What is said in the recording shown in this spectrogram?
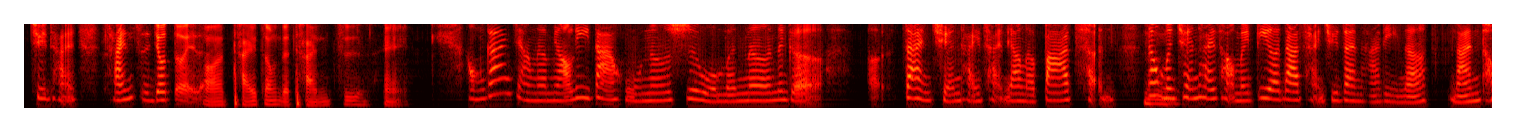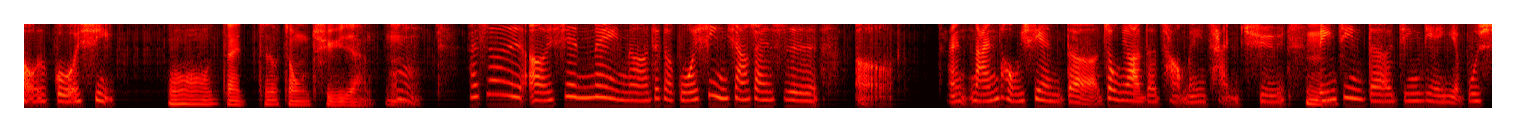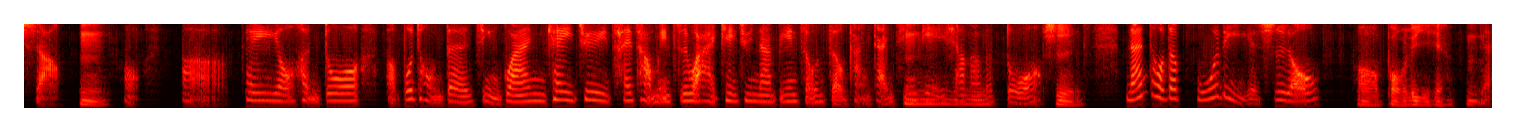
去潭潭子就对了。哦，台中的坛子，哎，我们刚刚讲的苗栗大湖呢，是我们呢那个呃占全台产量的八成。那我们嗯全台草莓第二大产区在哪里呢？南投国姓。哦，在这中区这样，嗯嗯，它是呃县内呢，这个国信乡算是呃南南投县的重要的草莓产区，邻嗯近的景点也不少。嗯。哦呃，可以有很多呃不同的景观，你可以去采草莓之外，还可以去那边走走看看，景点也相当的多。是。南投的埔里也是哦，哦，保利呀，嗯。对，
